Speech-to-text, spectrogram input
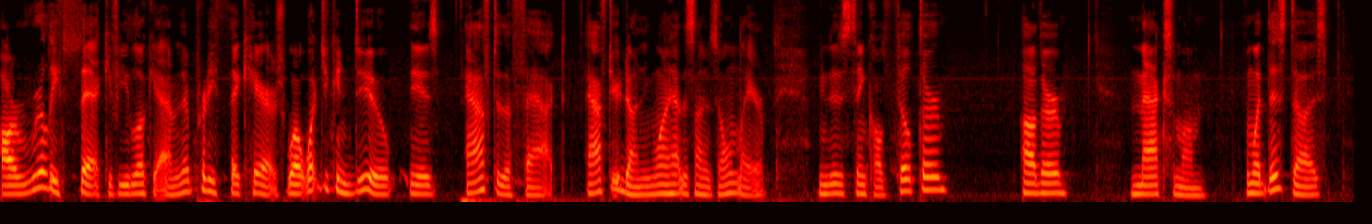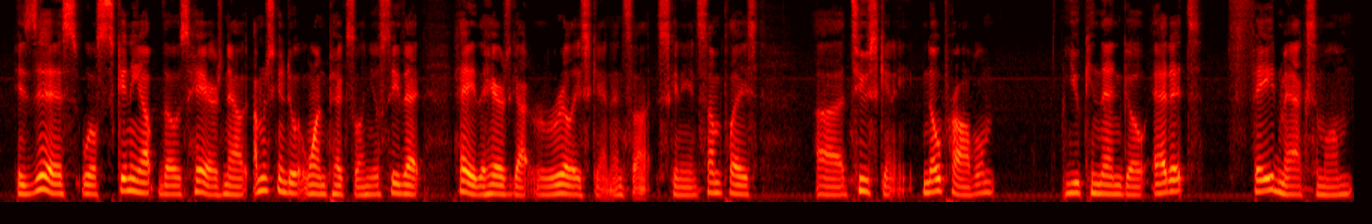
are really thick if you look at them. They're pretty thick hairs. Well, what you can do is after the fact, after you're done, you want to have this on its own layer, you can do this thing called filter, other, maximum. And what this does is this will skinny up those hairs. Now, I'm just going to do it one pixel, and you'll see that, hey, the hairs got really skin and so, skinny in some place, uh, too skinny. No problem. You can then go Edit, Fade Maximum,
